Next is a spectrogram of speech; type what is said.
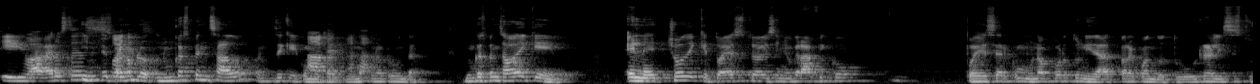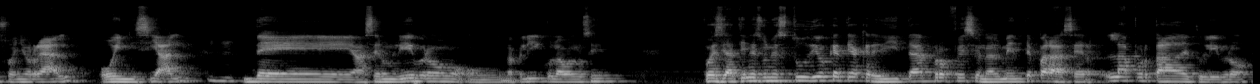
Y a ver, ustedes. Y, eh, por sueños? ejemplo, ¿nunca has pensado, antes de que Ah, comente ok, una, una pregunta, ¿nunca has pensado de que el hecho de que tú hayas estudiado diseño gráfico puede ser como una oportunidad para cuando tú realices tu sueño real o inicial de hacer un libro o una película o algo así? Pues ya tienes un estudio que te acredita profesionalmente para hacer la portada de tu libro,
